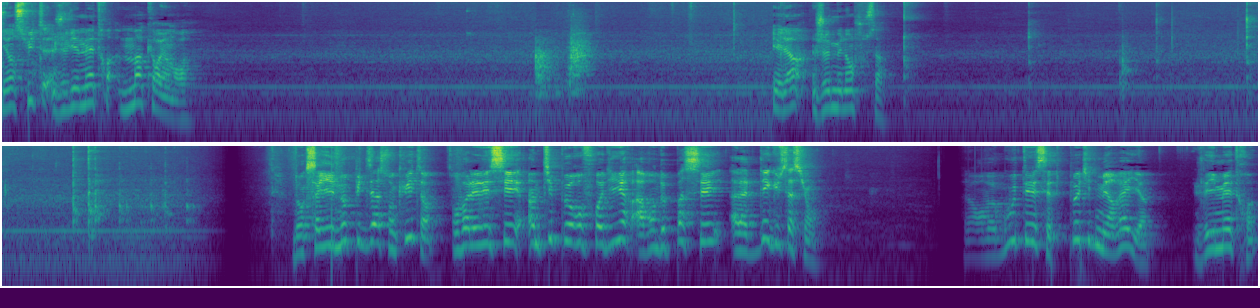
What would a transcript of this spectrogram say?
Et ensuite, je viens mettre ma coriandre. Et là, je mélange tout ça. Donc ça y est, nos pizzas sont cuites. On va les laisser un petit peu refroidir avant de passer à la dégustation. Alors on va goûter cette petite merveille. Je vais y mettre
